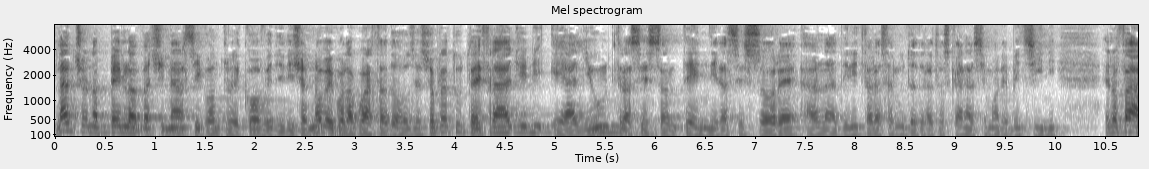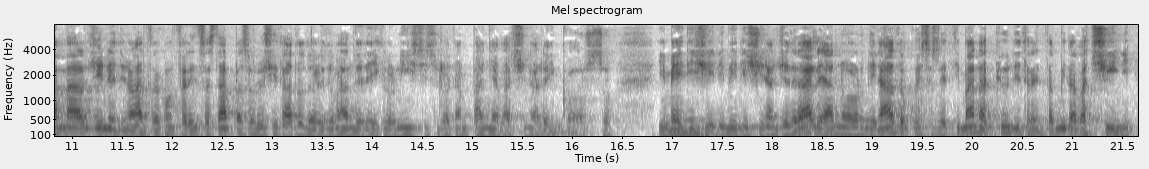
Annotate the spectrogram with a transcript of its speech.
Lancia un appello a vaccinarsi contro il Covid-19 con la quarta dose, soprattutto ai fragili e agli ultra sessantenni, l'assessore al diritto alla salute della Toscana Simone Bezzini, e lo fa a margine di un'altra conferenza stampa sollecitato dalle domande dei cronisti sulla campagna vaccinale in corso. I medici di medicina generale hanno ordinato questa settimana più di 30.000 vaccini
